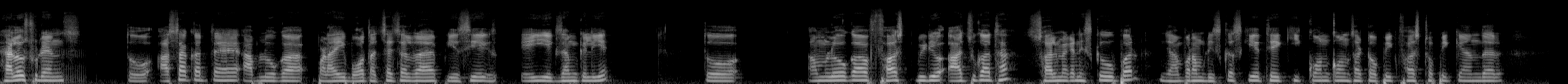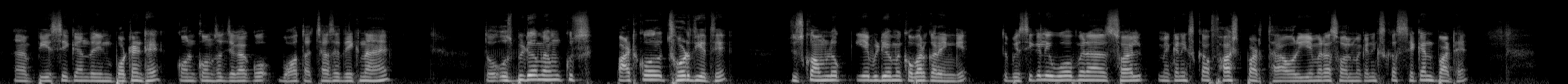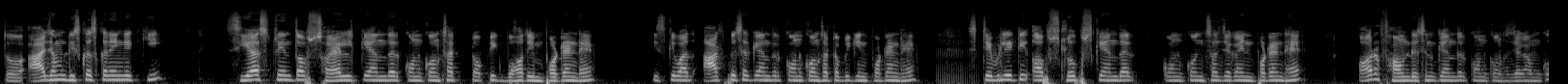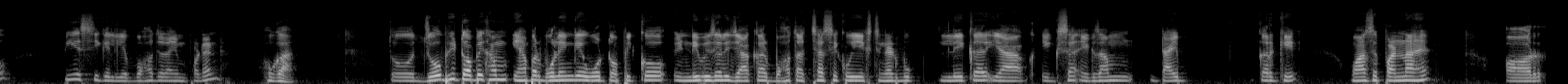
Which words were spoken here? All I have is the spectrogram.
Hello students तो आशा करते हैं आप लोगों का पढ़ाई बहुत अच्छा चल रहा है पीएससी एई एग्ज़ाम के लिए। तो हम लोगों का फ़र्स्ट वीडियो आ चुका था सॉयल मैकेनिक्स के ऊपर, जहाँ पर हम डिस्कस किए थे कि कौन कौन सा टॉपिक फ़र्स्ट टॉपिक के अंदर पीएससी के अंदर इम्पोर्टेंट है कौन कौन सा जगह को बहुत अच्छा से देखना है। तो उस वीडियो में हम कुछ पार्ट को छोड़ दिए थे, जिसको हम लोग ये वीडियो में कवर करेंगे। तो बेसिकली वो मेरा सॉयल मैकेनिक्स का फ़र्स्ट पार्ट था और ये मेरा सॉयल मैकेनिक्स का सेकेंड पार्ट है। तो आज हम डिस्कस करेंगे कि सिया स्ट्रेंथ ऑफ़ सॉयल के अंदर कौन कौन सा टॉपिक बहुत इंपॉर्टेंट है। इसके बाद आर्थ प्रेशर के अंदर कौन कौन सा टॉपिक इंपॉर्टेंट है। स्टेबिलिटी ऑफ़ स्लोप्स के अंदर कौन कौन सा जगह इंपॉर्टेंट है। और फाउंडेशन के अंदर कौन कौन सा जगह हमको पीएससी के लिए बहुत ज़्यादा इम्पोर्टेंट होगा। तो जो भी टॉपिक हम यहाँ पर बोलेंगे, वो टॉपिक को इंडिविजुअली जाकर बहुत अच्छा से कोई एक स्टैंडर्ड बुक लेकर या एग्ज़ाम टाइप करके वहाँ से पढ़ना है और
